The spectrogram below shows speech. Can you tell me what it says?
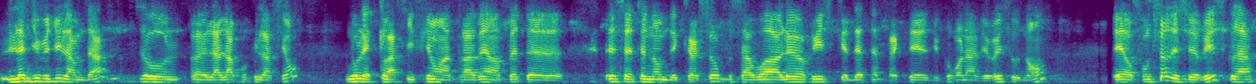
l'individu lambda sur euh, la, population. Nous les classifions à travers en fait euh, un certain nombre de questions pour savoir leur risque d'être infecté du coronavirus ou non. Et en fonction de ce risque-là,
